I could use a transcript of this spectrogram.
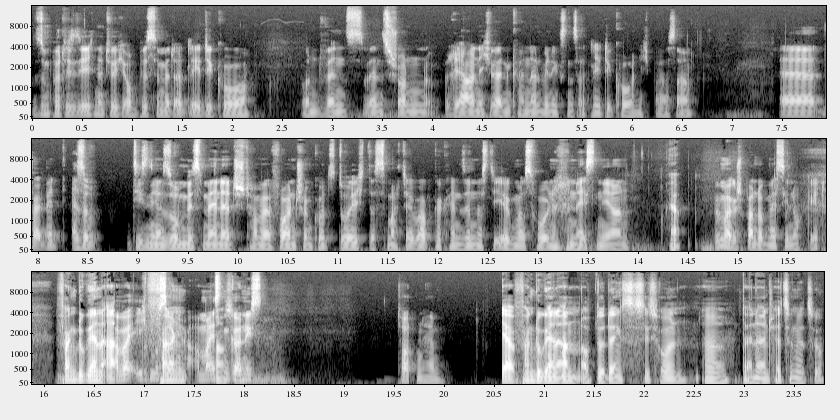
sympathisiere ich natürlich auch ein bisschen mit Atletico. Und wenn es schon Real nicht werden kann, dann wenigstens Atletico, nicht Barca. Äh, weil, also die sind ja so mismanaged, haben wir ja vorhin schon kurz durch. Das macht ja überhaupt gar keinen Sinn, dass die irgendwas holen in den nächsten Jahren. Ja. Bin mal gespannt, ob Messi noch geht. Fang du gerne an. Aber ich muss sagen, am meisten so. gönne ich Tottenham. Ja, fang du gerne an, ob du denkst, dass sie es holen. Äh, deine Einschätzung dazu.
